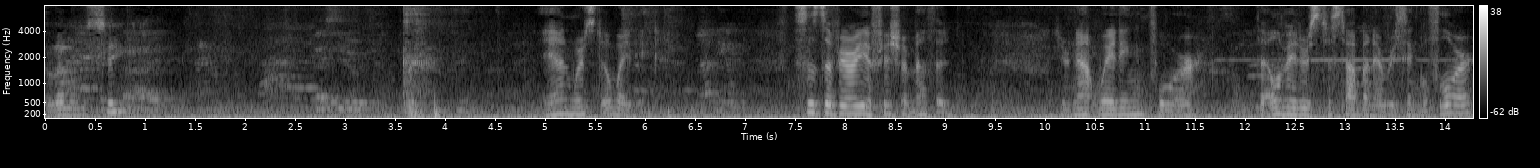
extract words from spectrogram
Hello, C. And we're still waiting. This is a very efficient method. You're not waiting for the elevators to stop on every single floor.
